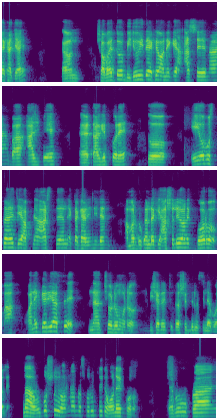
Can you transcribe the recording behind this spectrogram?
দেখা যায়, কারণ সবাই তো ভিডিওই দেখে অনেকে আসে না বা আসবে টার্গেট করে। তো এই অবস্থায় যে আপনি আসছেন, একটা গাড়ি নিলেন, আমার দোকানটা কি আসলে অনেক বড় বা অনেক গাড়ি আছে না ছোট মোটো? বিষয়টা একটু দর্শকদের উচিলে বলেন। না, অবশ্যই অন্যান্য শোরুম থেকে অনেক বড় এবং প্রায়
